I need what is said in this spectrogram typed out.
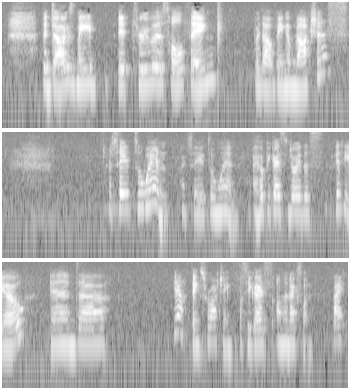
The dogs made it through this whole thing without being obnoxious. I say it's a win. I say it's a win. I hope you guys enjoyed this video and uh yeah, thanks for watching. I'll see you guys on the next one. Bye.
